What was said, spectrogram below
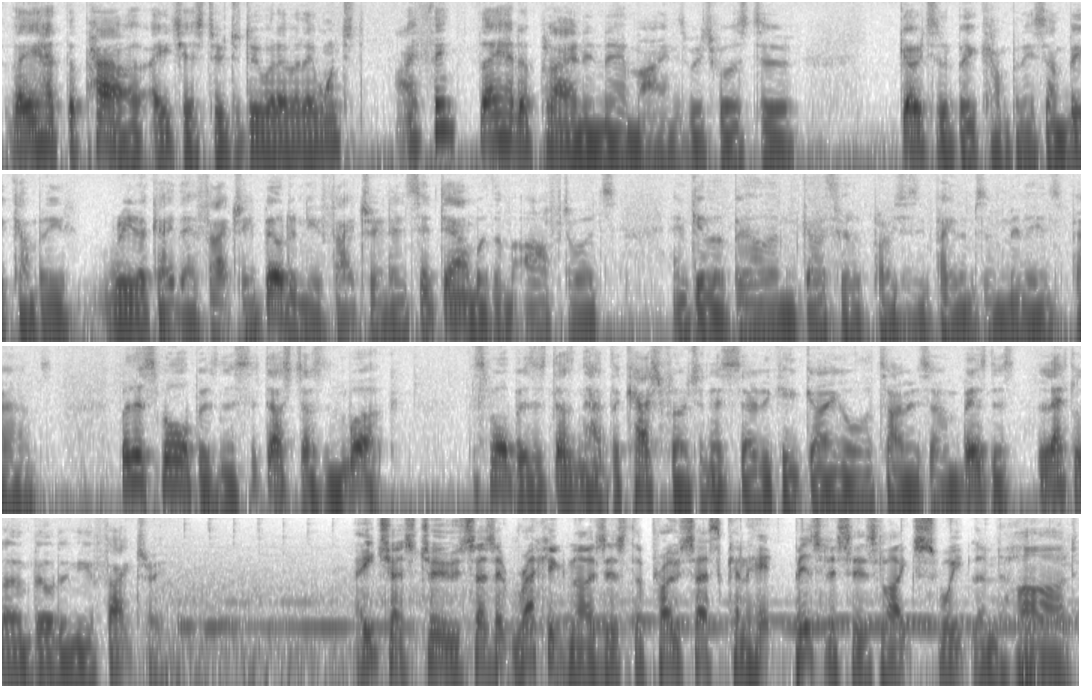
they had the power, HS2, to do whatever they wanted. I think they had a plan in their minds, which was to go to the big company, some big company, relocate their factory, build a new factory, and then sit down with them afterwards and give a bill and go through the process and pay them some millions of pounds. With a small business, it just doesn't work. The small business doesn't have the cash flow to necessarily keep going all the time in its own business, let alone build a new factory. HS2 says it recognises the process can hit businesses like Sweetland hard.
